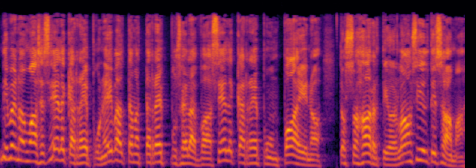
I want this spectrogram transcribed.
nimenomaan se selkärepun, ei välttämättä reppuselän, vaan selkärepun paino tuossa hartioilla on silti sama.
